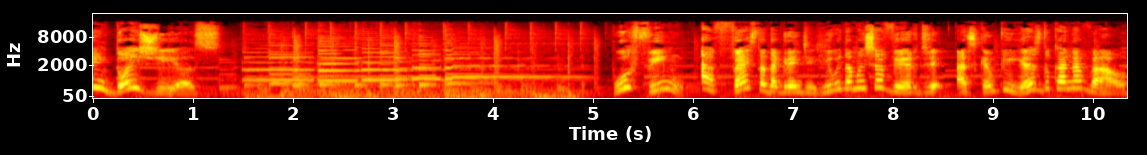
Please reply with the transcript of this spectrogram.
em dois dias. Por fim, a festa da Grande Rio e da Mancha Verde, as campeãs do carnaval.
